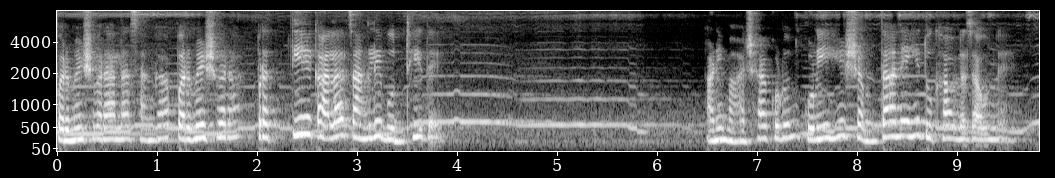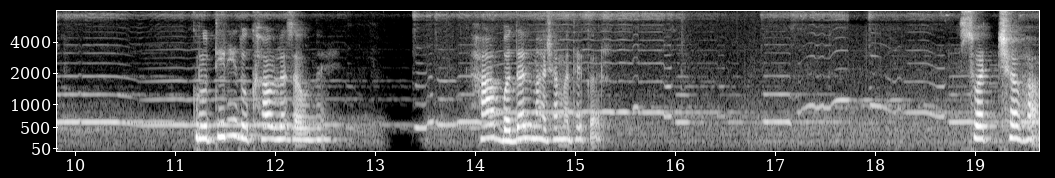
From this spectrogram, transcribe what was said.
परमेश्वराला सांगा परमेश्वरा प्रत्येकाला चांगली बुद्धी दे. आणि माझ्याकडून कुणीही शब्दानेही दुखावलं जाऊ नये. कृतीने दुखावलं जाऊ नये. हा बदल माझ्यामध्ये कर. स्वच्छ व्हा.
